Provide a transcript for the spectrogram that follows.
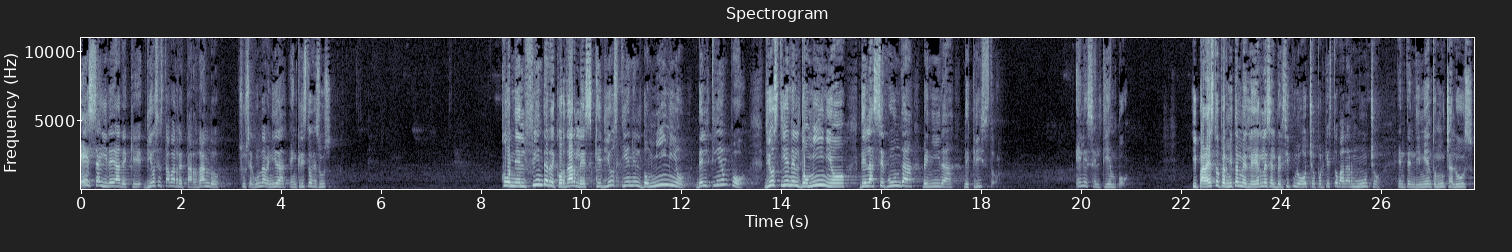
esa idea de que Dios estaba retardando su segunda venida en Cristo Jesús, con el fin de recordarles que Dios tiene el dominio del tiempo. Dios tiene el dominio de la segunda venida de Cristo. Él es el tiempo. Y para esto permítanme leerles el versículo 8, porque esto va a dar mucho entendimiento, mucha luz.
